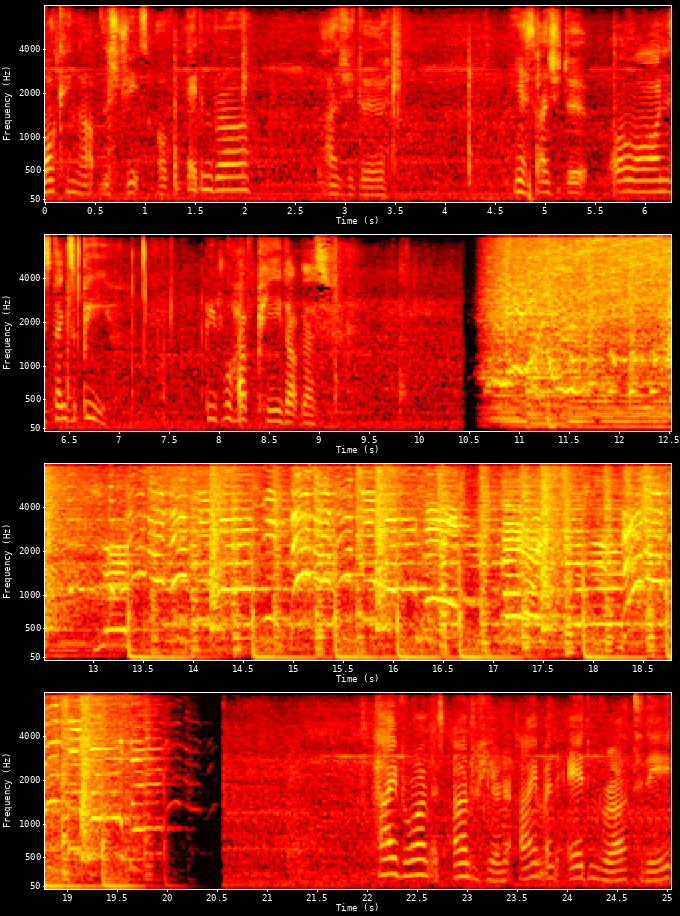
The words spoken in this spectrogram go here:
walking up the streets of Edinburgh as you do. Yes, as you do. Oh, and it stinks of pee. People have peed up this. Hi everyone, it's Andrew here and I'm in Edinburgh today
